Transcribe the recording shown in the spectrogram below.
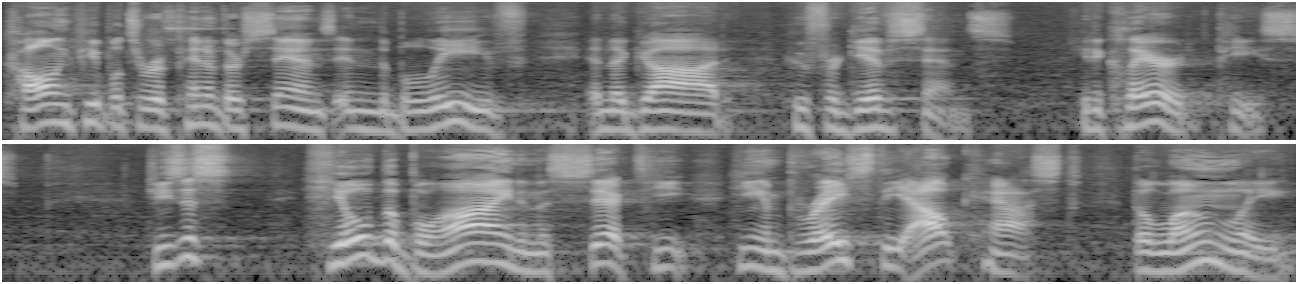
calling people to repent of their sins and to believe in the God who forgives sins. He declared peace. Jesus healed the blind and the sick. He, he embraced the outcast, the lonely,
